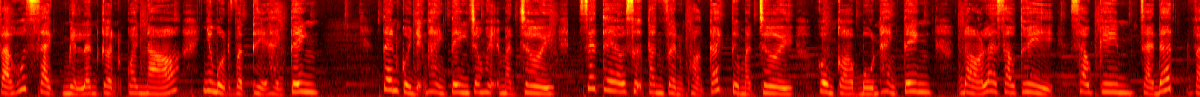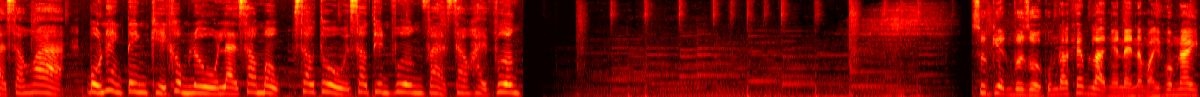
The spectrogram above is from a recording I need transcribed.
và hút sạch miền lân cận quanh nó như một vật thể hành tinh. Tên của những hành tinh trong hệ mặt trời xét theo sự tăng dần khoảng cách từ mặt trời gồm có 4 hành tinh, đó là sao thủy, sao kim, trái đất và sao hỏa. Bốn hành tinh khí khổng lồ là sao mộc, sao thổ, sao thiên vương và sao hải vương. Sự kiện vừa rồi cũng đã khép lại ngày này năm ấy hôm nay.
